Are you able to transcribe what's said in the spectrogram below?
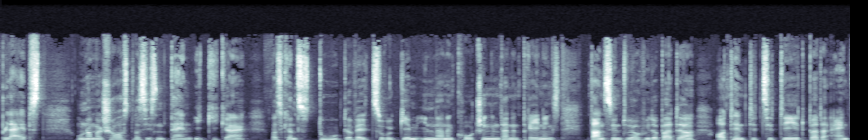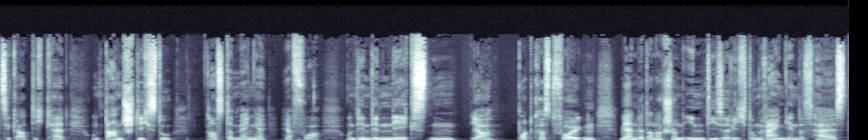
bleibst und einmal schaust, was ist denn dein Ikigai, was kannst du der Welt zurückgeben in deinem Coaching, in deinen Trainings, dann sind wir auch wieder bei der Authentizität, bei der Einzigartigkeit und dann stichst du aus der Menge hervor. Und in den nächsten, ja, Podcast-Folgen werden wir dann auch schon in diese Richtung reingehen. Das heißt,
